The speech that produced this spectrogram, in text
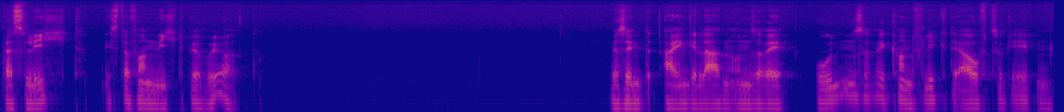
Das Licht ist davon nicht berührt. Wir sind eingeladen, unsere, unsere Konflikte aufzugeben.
